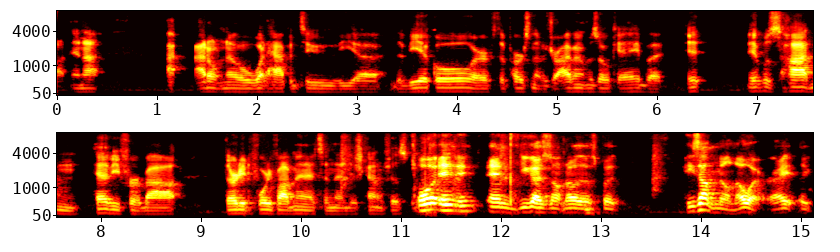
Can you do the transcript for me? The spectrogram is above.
out. And I I, I don't know what happened to the uh, the vehicle or if the person that was driving was okay, but it it was hot and heavy for about thirty to forty five minutes, and then just kind of fizzled. Well, and, and, and you guys don't know this, but he's out in the middle of nowhere, right? Like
